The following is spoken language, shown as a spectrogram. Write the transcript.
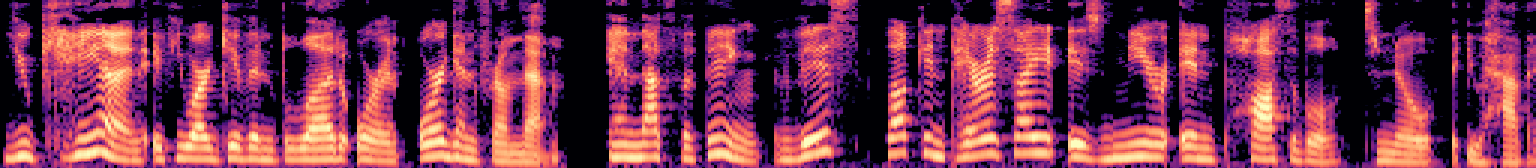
you can if you are given blood or an organ from them. And that's the thing. This fucking parasite is near impossible to know that you have it.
